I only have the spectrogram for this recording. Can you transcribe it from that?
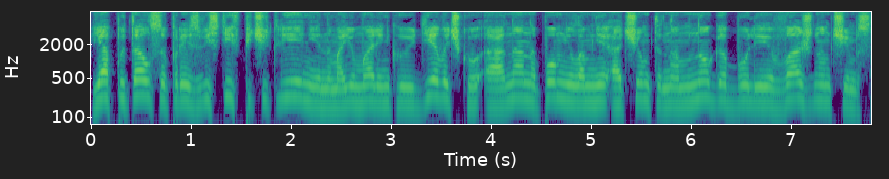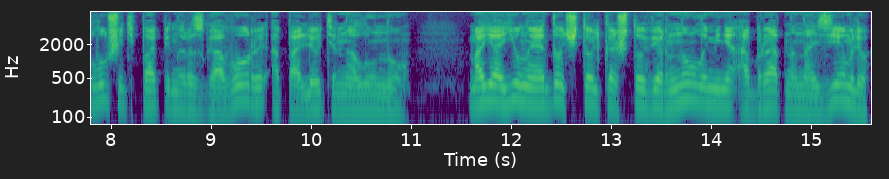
Я пытался произвести впечатление на мою маленькую девочку, а она напомнила мне о чем-то намного более важном, чем слушать папины разговоры о полете на Луну. Моя юная дочь только что вернула меня обратно на землю,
